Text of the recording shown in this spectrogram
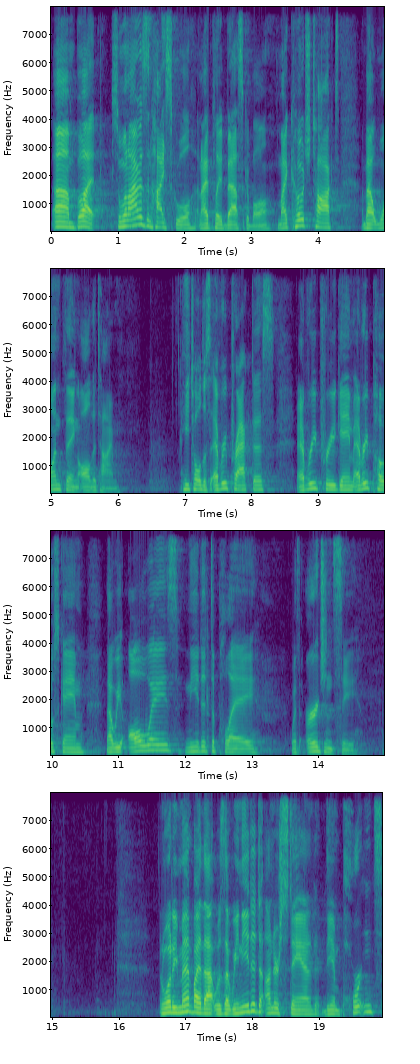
Um, but, so when I was in high school and I played basketball, my coach talked about one thing all the time. He told us every practice, every pregame, every postgame, that we always needed to play with urgency. And what he meant by that was that we needed to understand the importance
